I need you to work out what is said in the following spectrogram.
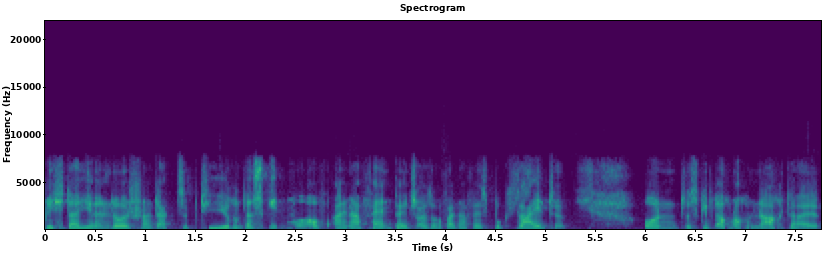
Richter hier in Deutschland akzeptieren. Das geht nur auf einer Fanpage, also auf einer Facebook-Seite. Und es gibt auch noch einen Nachteil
